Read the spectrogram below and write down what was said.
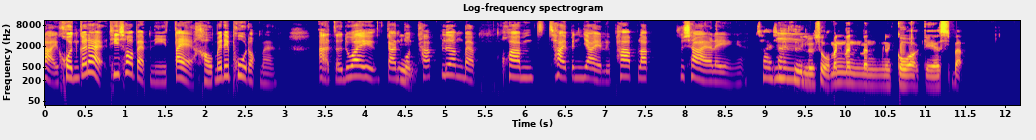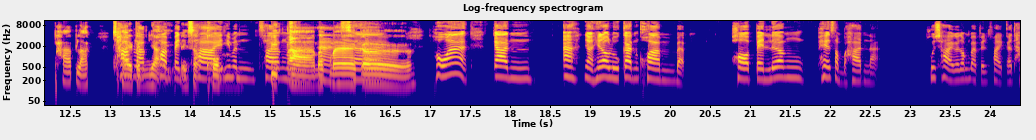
หลายคนก็ได้ที่ชอบแบบนี้ แต่เขาไม่ได้พูดออกมา อาจจะด้วยการกดทับเรื่องแบบความชายเป็นใหญ่หรือภาพลักษณ์ผู้ชายอะไรอย่างเงี้ยๆใช่ใช่อืมคือรู้สึกว่ามันมันมันมัน go against แบบภาพลักษณ์ชายเป็นใหญ่ความเป็นในสังชาคยมที่มันสร้าปิงดมาตามากอ่ๆใช่เออเพราะว่าการ อะอย่างที่เรารู้กันความแบบพอเป็นเรื่องเพศสัมพันธ์อะผู้ชายก็ต้องแบบเป็นฝ่ายกระท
